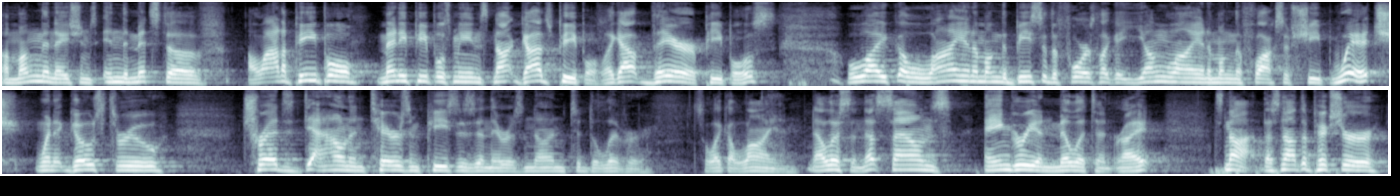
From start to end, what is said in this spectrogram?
among the nations in the midst of a lot of people. Many peoples means not God's people, like out there peoples. like a lion among the beasts of the forest, like a young lion among the flocks of sheep, which, when it goes through, treads down and tears in pieces, and there is none to deliver. So, like a lion. Now, listen, that sounds angry and militant, right? It's not. That's not the picture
